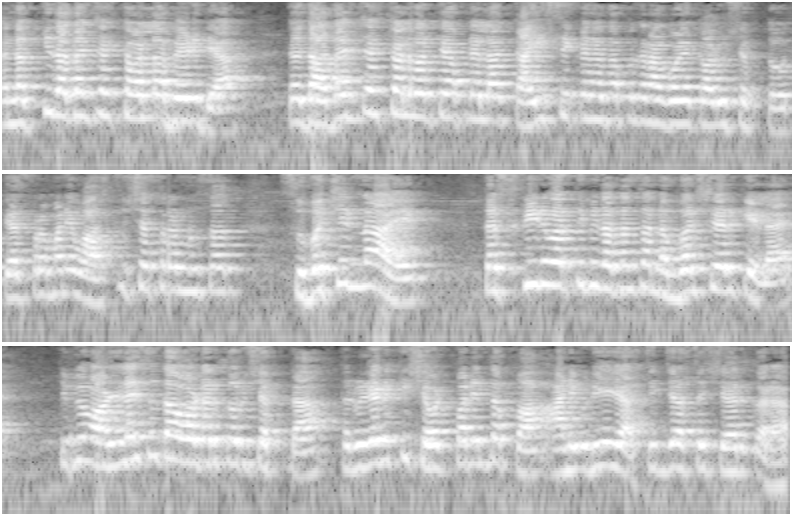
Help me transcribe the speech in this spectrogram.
तर नक्की दादांच्या स्टॉलला भेट द्या. तर दादांच्या स्टॉलवरती आपल्याला काही सेकंदात आपण रांगोळ्या काढू शकतो. त्याचप्रमाणे वास्तुशास्त्रानुसार शुभचिन्ह आहेत. तर स्क्रीनवरती मी दादांचा नंबर शेअर केलाय. तुम्ही ऑनलाईन सुद्धा ऑर्डर करू शकता. तर व्हिडिओ नक्की शेवटपर्यंत पहा आणि व्हिडिओ जास्तीत जास्त शेअर करा.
